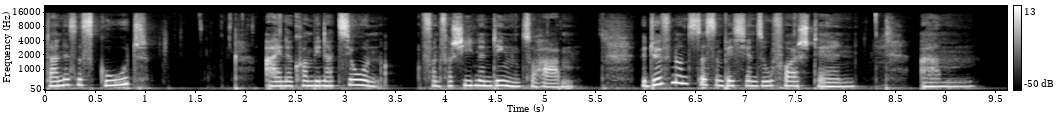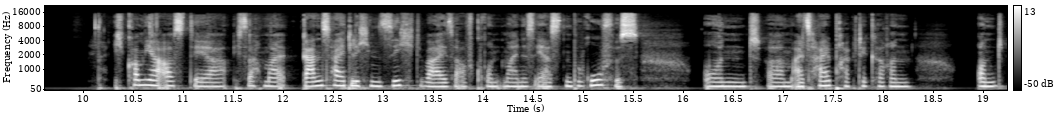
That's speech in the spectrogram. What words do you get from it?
dann ist es gut, eine Kombination von verschiedenen Dingen zu haben. Wir dürfen uns das ein bisschen so vorstellen. Ähm, ich komme ja aus der, ich sag mal, ganzheitlichen Sichtweise aufgrund meines ersten Berufes und ähm, als Heilpraktikerin. Und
